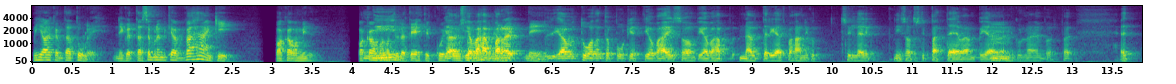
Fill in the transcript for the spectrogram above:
mihin aikaan tämä tuli. Niinku, että semmoinen, mikä on vähänkin vakavammin, vakavammalla Niin. niin. tehty kuin Ja, ja vähän parempi, Niin, ja tuotantobudjetti on vähän isompi ja vähän näyttelijät vähän niin, kuin, silleen, niin, niin sanotusti pätevämpiä mm. ja niin kuin näin poispäin. Et,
